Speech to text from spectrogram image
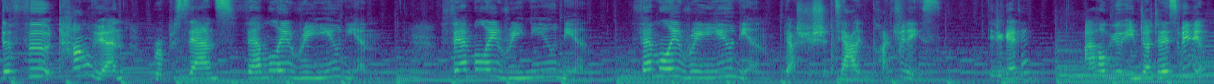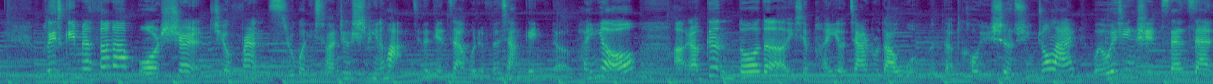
The food 汤圆 represents family reunion. Family reunion. Family reunion 表示是家里团聚的意思。Did you get it? I hope you enjoyed today's video. Please give me a thumb up or share it to your friends. 如果你喜欢这个视频的话，记得点赞或者分享给你的朋友啊，让更多的一些朋友加入到我们的口语社群中来。我的微信是三三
